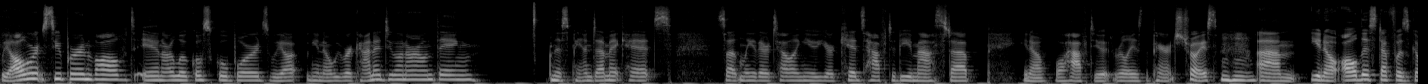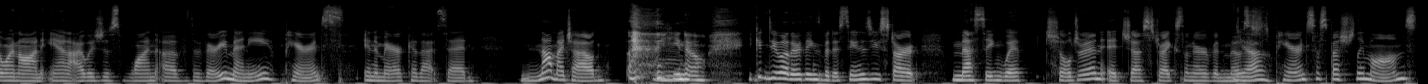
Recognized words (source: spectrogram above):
We all weren't super involved in our local school boards. We, all, you know, we were kind of doing our own thing. This pandemic hits. Suddenly they're telling you your kids have to be masked up. You know, we'll have to. It really is the parent's choice. Mm-hmm. Um, you know, all this stuff was going on. And I was just one of the very many parents in America that said, not my child. Mm-hmm. you know, you can do other things, but as soon as you start messing with children, it just strikes a nerve in most yeah. parents, especially moms.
